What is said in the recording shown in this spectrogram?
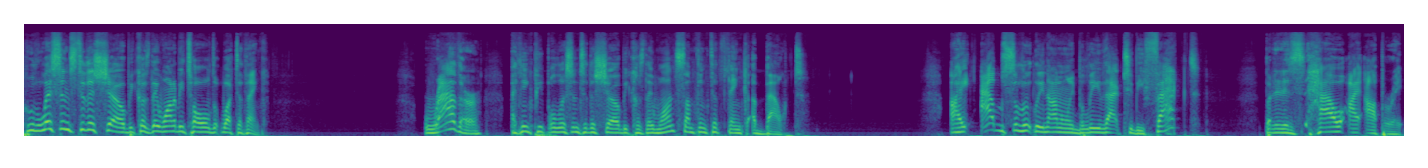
who listens to this show because they want to be told what to think. Rather, I think people listen to the show because they want something to think about. I absolutely not only believe that to be fact, but it is how I operate.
